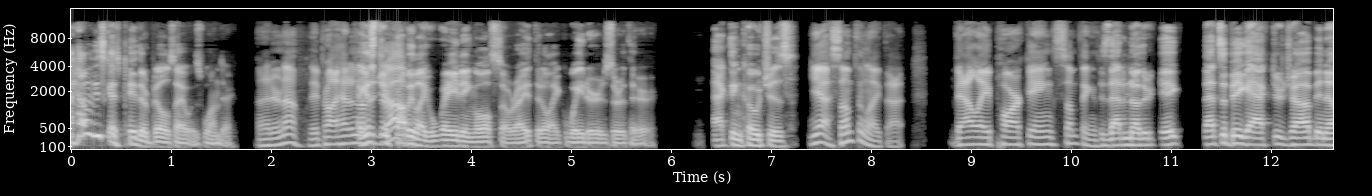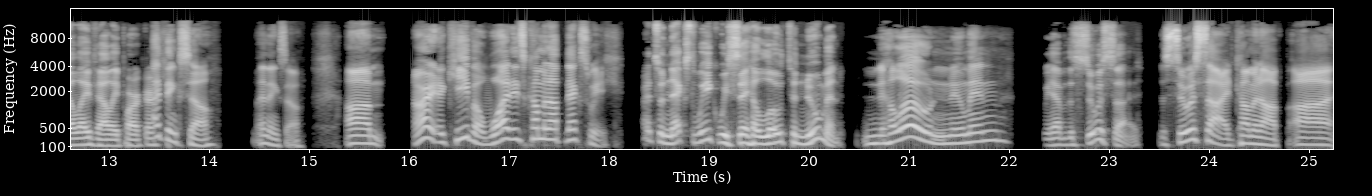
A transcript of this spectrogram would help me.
how do these guys pay their bills? I always wonder. I don't know. They probably had another I guess they're job. probably like waiting also, right? They're like waiters or they're acting coaches. yeah, something like that. Valet parking, something. Is that another gig? That's a big actor job in LA, Valley Parker. I think so. I think so. Um, all right, Akiva, what is coming up next week? All right, so next week we say hello to Newman. N- Hello, Newman. We have the suicide. The suicide coming up. Uh,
